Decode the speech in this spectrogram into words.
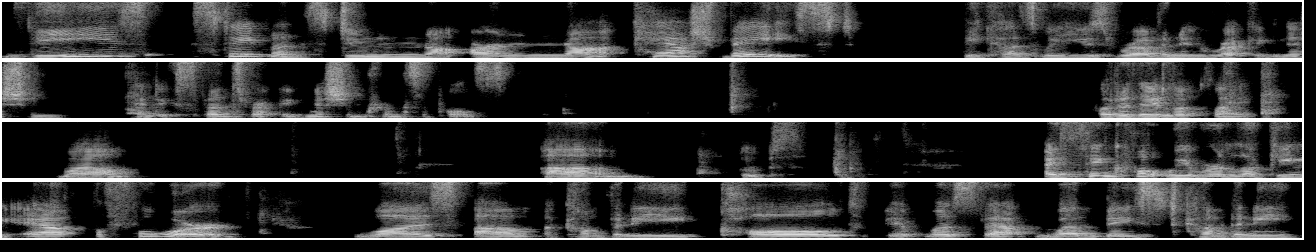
These statements do not are not cash based because we use revenue recognition and expense recognition principles. What do they look like? Well, um, oops. I think what we were looking at before was um, a company called, it was that web based company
